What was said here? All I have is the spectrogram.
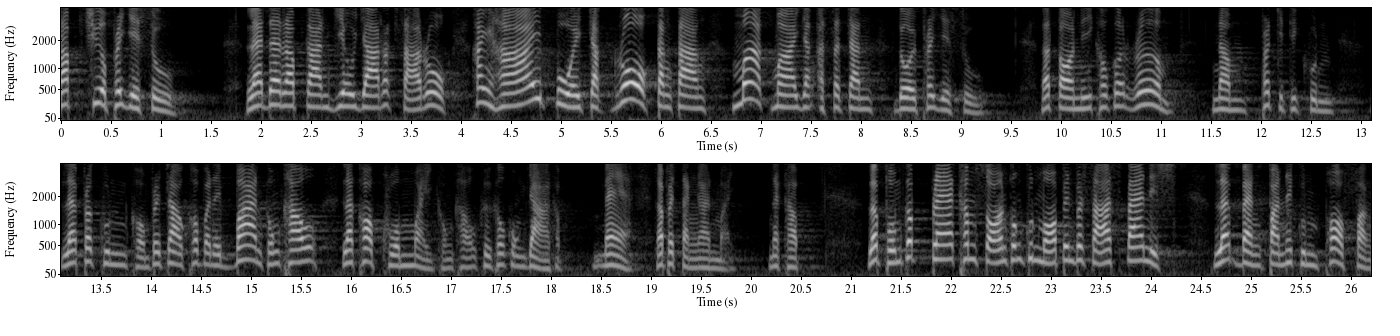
รับเชื่อพระเยซู และได้รับการเยียวยารักษาโรค ให้หายป่วยจากโรคต่างๆ มากมายอย่างอัศจรรย์โดยพระเยซู และตอนนี้เขาก็เริ่มนำพระกิตติคุณและพระคุณของพระเจ้าเข้าไปในบ้านของเขาและครอบครัวใหม่ของเขา คือเขาคงหย่ากับแม่แล้วไปแต่งงานใหม่นะครับ แล้วผมก็แปลคำสอนของคุณหมอเป็นภาษาสเปนิชและแบ่งปันให้คุณพ่อฟัง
